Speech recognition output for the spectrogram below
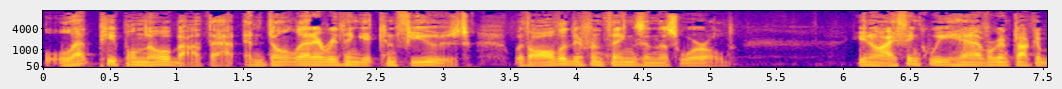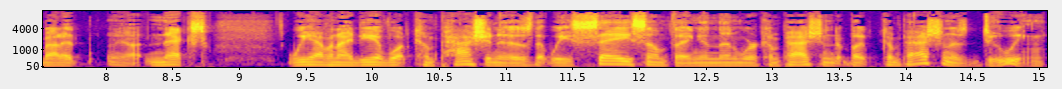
let people know about that and don't let everything get confused with all the different things in this world. You know, I think we have, we're going to talk about it uh, next. We have an idea of what compassion is that we say something and then we're compassionate, but compassion is doing.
